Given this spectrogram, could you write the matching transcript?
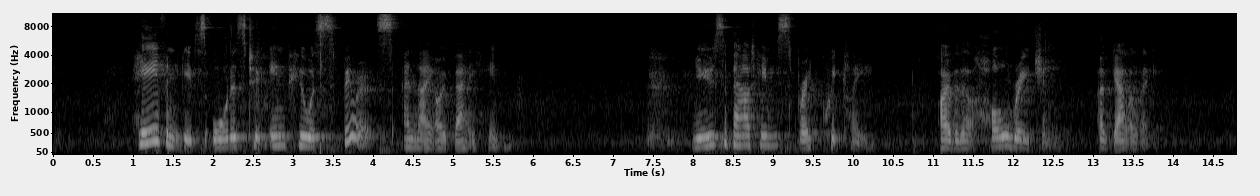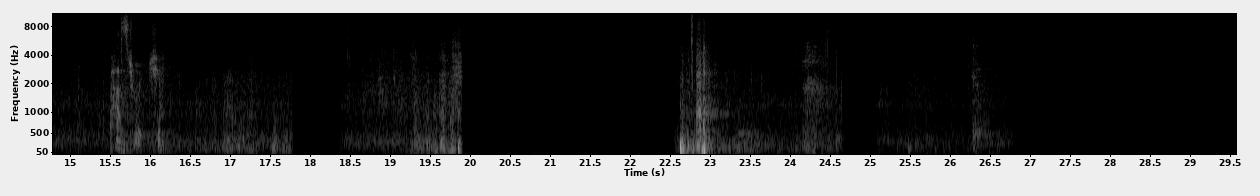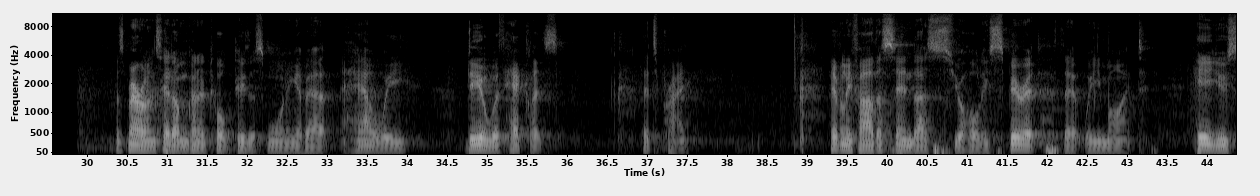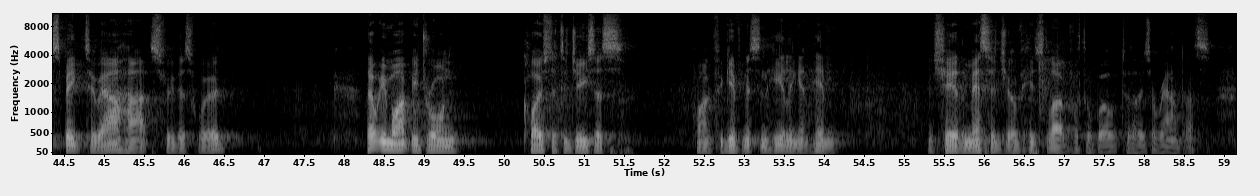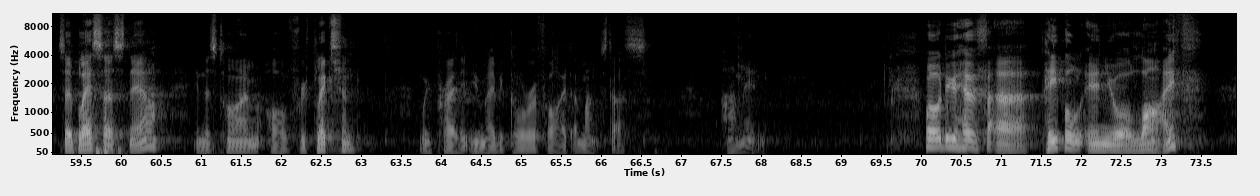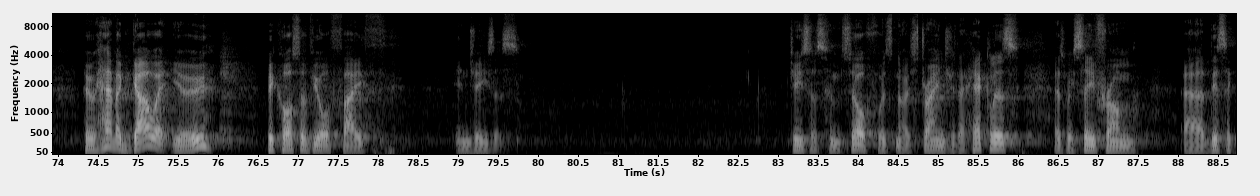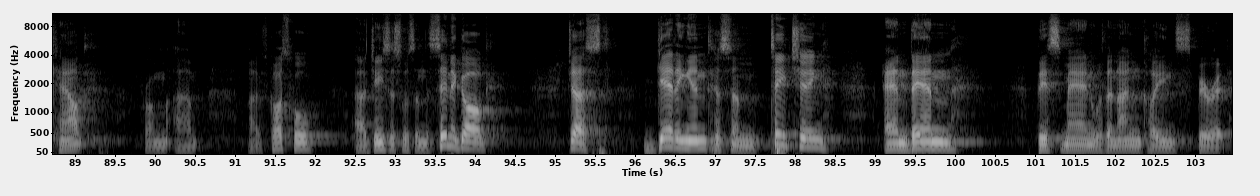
He even gives orders to impure spirits and they obey him. News about him spread quickly over the whole region of Galilee. Pastor Richard. As Marilyn said, I'm going to talk to you this morning about how we deal with hecklers. Let's pray. Heavenly Father, send us your Holy Spirit that we might hear you speak to our hearts through this word, that we might be drawn closer to Jesus, find forgiveness and healing in Him, and share the message of His love with the world to those around us. So bless us now in this time of reflection. We pray that you may be glorified amongst us. Amen. Well, do you have uh, people in your life who have a go at you because of your faith in Jesus? Jesus himself was no stranger to hecklers, as we see from uh, this account from um, Mark's Gospel. Uh, Jesus was in the synagogue, just getting into some teaching, and then this man with an unclean spirit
